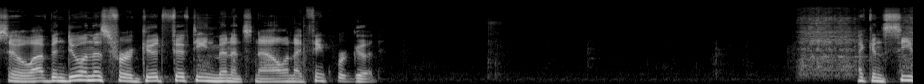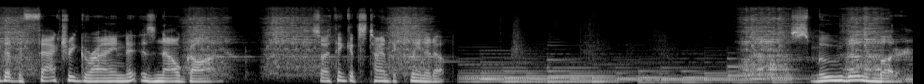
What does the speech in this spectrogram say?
So I've been doing this for a good 15 minutes now, and I think we're good. I can see that the factory grind is now gone. So I think it's time to clean it up. Smooth as butter.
